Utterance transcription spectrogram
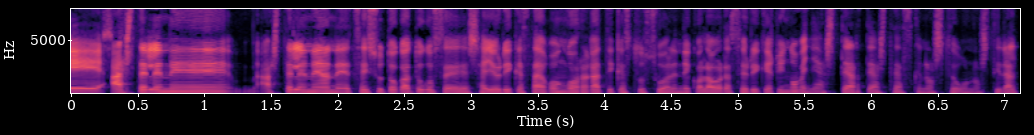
e, astelene, astelenean ez zaizu tokatuko ze saiorik ez da egon horregatik ez duzu oraindik kolaboraziorik egingo, baina aste arte aste azken ostegun ostiral.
